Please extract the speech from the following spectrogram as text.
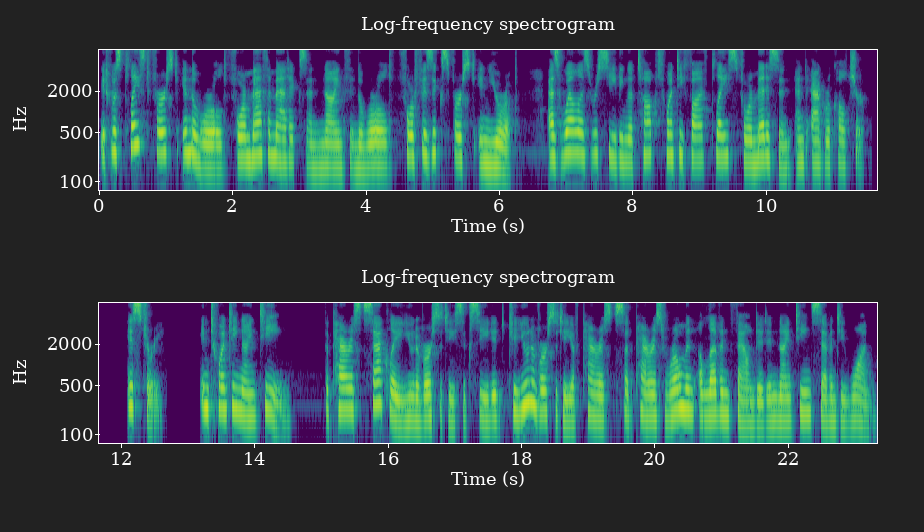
it was placed first in the world for mathematics and ninth in the world for physics first in Europe, as well as receiving a top 25 place for medicine and agriculture. History In 2019, the Paris-Saclay University succeeded to University of Paris Sud Paris Roman 11 founded in 1971,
